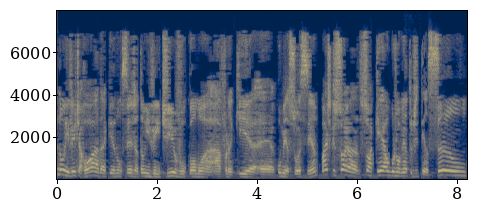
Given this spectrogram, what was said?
não invente a roda, que não seja tão inventivo como a, a franquia é, começou sendo, mas que só, só quer alguns momentos de tensão,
